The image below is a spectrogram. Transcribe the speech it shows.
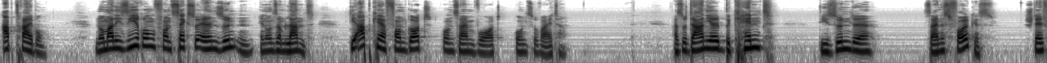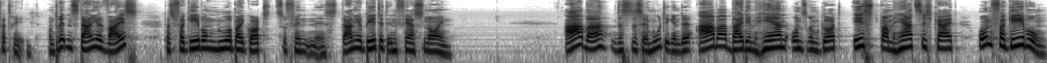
Abtreibung, Normalisierung von sexuellen Sünden in unserem Land, die Abkehr von Gott und seinem Wort und so weiter. Also Daniel bekennt die Sünde seines Volkes, stellvertretend. Und drittens, Daniel weiß, dass Vergebung nur bei Gott zu finden ist. Daniel betet in Vers 9. Aber, das ist das Ermutigende, aber bei dem Herrn, unserem Gott, ist Barmherzigkeit und Vergebung,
